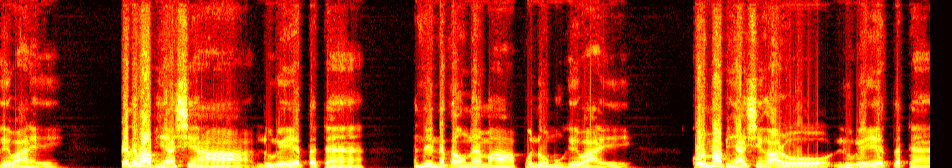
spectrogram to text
ခဲ့ပါတယ်။ကတ္တဗဘုရားရှင်ဟာလူတွေရဲ့တက်တန်အနှစ်2000တန်းမှာပွင့်တော်မူခဲ့ပါတယ်။ဂေါရမဘုရားရှင်ကတော့လူတွေရဲ့တက်တန်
